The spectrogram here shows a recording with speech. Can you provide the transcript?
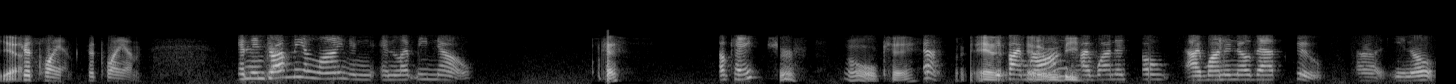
Yeah. Good plan. Good plan. And then drop me a line and, and let me know. Okay. Okay. Sure. Oh, okay. Yeah. Okay. And, if I'm and wrong, be... I want to know. I want to know that too. Uh, you know.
